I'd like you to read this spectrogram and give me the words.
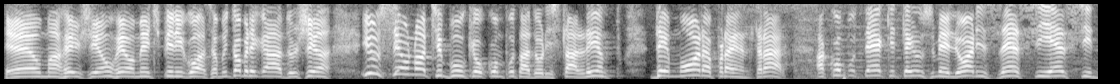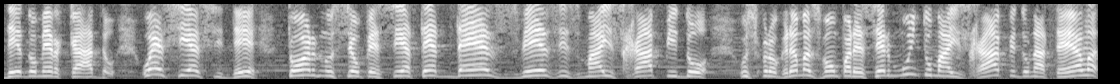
É uma região realmente perigosa. Muito obrigado, Jean. E o seu notebook ou computador está lento? Demora para entrar? A Computec tem os melhores SSD do mercado. O SSD torna o seu PC até 10 vezes mais rápido. Os programas vão parecer muito mais rápido na tela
